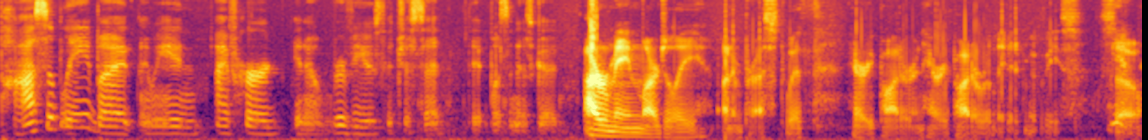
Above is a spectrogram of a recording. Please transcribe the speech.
possibly, but I mean, I've heard, you know, reviews that just said it wasn't as good. I remain largely unimpressed with Harry Potter and Harry Potter related movies. So,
